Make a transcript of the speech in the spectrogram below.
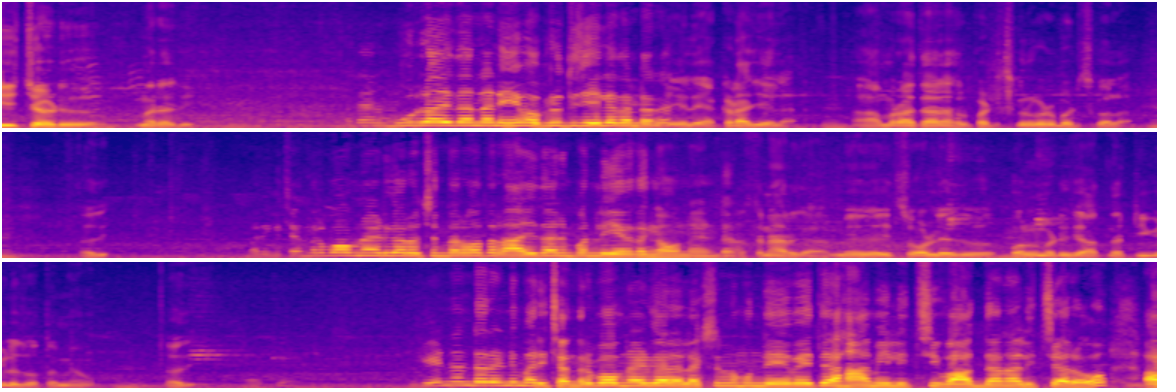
ఇచ్చాడు మరి అది. అంటే ఆయన మూడు రాజధానులను ఏం అభివృద్ధి చేయలేదంటారా? చేయలే ఎక్కడా చేయలే. అమరావతి అసలు పట్టించుకుని కూడా పట్టించుకోవాలి అది. మరి ఇంక చంద్రబాబు నాయుడు గారు వచ్చిన తర్వాత రాజధాని పనులు ఏ విధంగా ఉన్నాయంటారు? చేస్తున్నారుగా. మేము అయితే చూడలేదు. పనులు మట్టుకు చేస్తున్నారు టీవీలో చూస్తాం మేము. అది. ఓకే. ఇంకేంటంటారండి మరి చంద్రబాబు నాయుడు గారు ఎలక్షన్ల ముందు ఏవైతే హామీలు ఇచ్చి వాగ్దానాలు ఇచ్చారో ఆ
